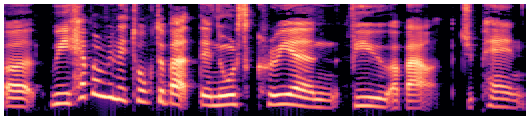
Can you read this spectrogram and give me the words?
But we haven't really talked about the North Korean view about Japan.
